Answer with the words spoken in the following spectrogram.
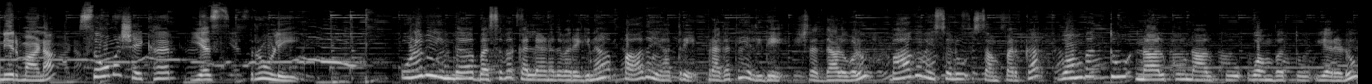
ನಿರ್ಮಾಣ ಸೋಮಶೇಖರ್ ಎಸ್ ರೂಳಿ. ಉಳುವಿಯಿಂದ ಬಸವ ಕಲ್ಯಾಣದವರೆಗಿನ ಪಾದಯಾತ್ರೆ ಪ್ರಗತಿಯಲ್ಲಿದೆ. ಶ್ರದ್ಧಾಳುಗಳು ಭಾಗವಹಿಸಲು ಸಂಪರ್ಕ ಒಂಬತ್ತು ನಾಲ್ಕು ನಾಲ್ಕು ಒಂಬತ್ತು ಎರಡು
